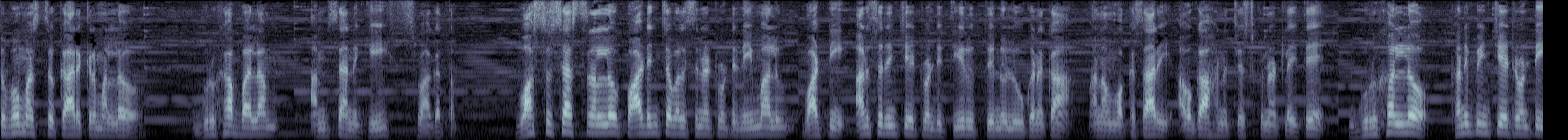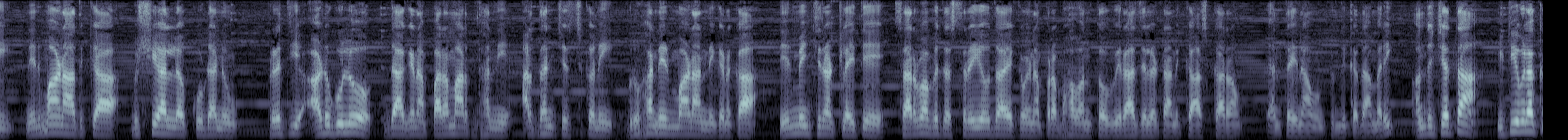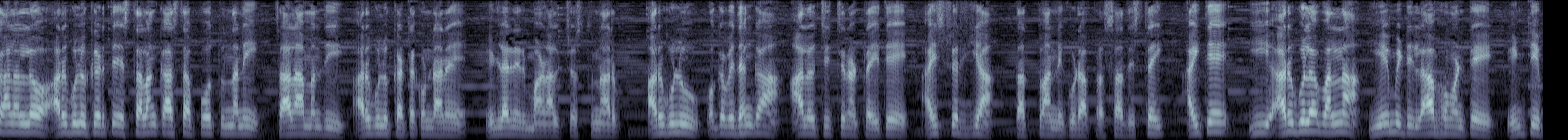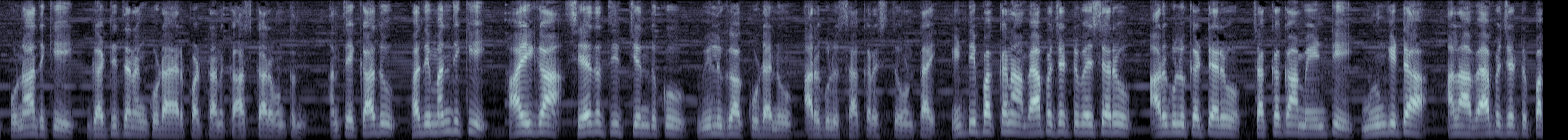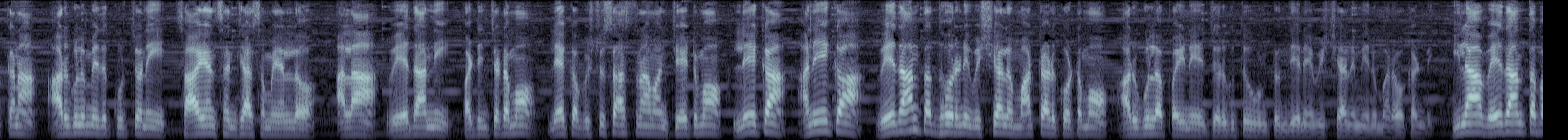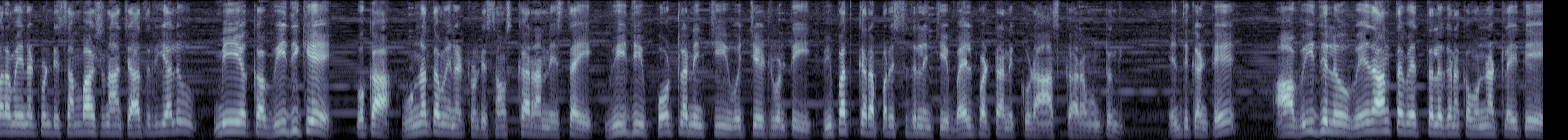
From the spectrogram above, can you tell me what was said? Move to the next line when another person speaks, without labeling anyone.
శుభమస్తు కార్యక్రమంలో గృహ బలం అంశానికి స్వాగతం. వాస్తుశాస్త్రంలో పాటించవలసినటువంటి నియమాలు వాటిని అనుసరించేటువంటి తీరు తెన్నులు కనుక మనం ఒకసారి అవగాహన చేసుకున్నట్లయితే గృహంలో కనిపించేటువంటి నిర్మాణాధిక విషయాల్లో కూడాను ప్రతి అడుగులో దాగిన పరమార్థాన్ని అర్థం చేసుకొని గృహ నిర్మాణాన్ని గనక నిర్మించినట్లయితే సర్వవిధ శ్రేయోదాయకమైన ప్రభావంతో విరాజలటానికి ఆస్కారం ఎంతైనా ఉంటుంది కదా మరి? అందుచేత ఇటీవల కాలంలో అరుగులు కడితే స్థలం కాస్త పోతుందని చాలా మంది అరుగులు కట్టకుండానే ఇండ్ల నిర్మాణాలు చేస్తున్నారు. అరుగులు ఒక విధంగా ఆలోచించినట్లయితే ఐశ్వర్య తత్వాన్ని కూడా ప్రసాదిస్తాయి. అయితే ఈ అరుగుల వలన ఏమిటి లాభం అంటే ఇంటి పునాదికి గట్టితనం కూడా ఏర్పడటానికి ఆస్కారం ఉంటుంది. అంతేకాదు పది మందికి హాయిగా సేద తీర్చేందుకు వీలుగా కూడాను అరుగులు సహకరిస్తూ ఉంటాయి. ఇంటి పక్కన వేప చెట్టు వేశారు అరుగులు కట్టారు. చక్కగా మీ ఇంటి ముంగిట అలా వేప చెట్టు పక్కన అరుగుల మీద కూర్చొని సాయం సంధ్యా సమయంలో అలా వేదాన్ని పఠించటమో లేక విష్ణు సహస్రనామం చేయటమో లేక అనేక వేదాంత ధోరణి విషయాలు మాట్లాడుకోవటమో అరుగులపైనే జరుగుతూ ఉంటుంది అనే విషయాన్ని మీరు మరవకండి. ఇలా వేదాంతపరమైనటువంటి సంభాషణ చాతుర్యాలు మీ యొక్క వీధికే ఒక ఉన్నతమైనటువంటి సంస్కారాన్ని ఇస్తాయి. వీధి పోట్ల నుంచి వచ్చేటువంటి విపత్కర పరిస్థితుల నుంచి బయలుపడటానికి కూడా ఆస్కారం ఉంటుంది. ఎందుకంటే ఆ వీధిలో వేదాంతవేత్తలు గనక ఉన్నట్లయితే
